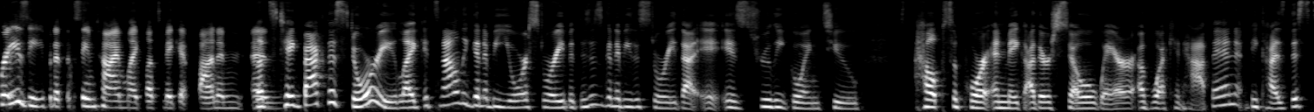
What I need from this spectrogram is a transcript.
crazy, but at the same time, like let's make it fun and, and let's take back the story. Like it's not only going to be your story, but this is going to be the story that is truly going to help support and make others so aware of what can happen because this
